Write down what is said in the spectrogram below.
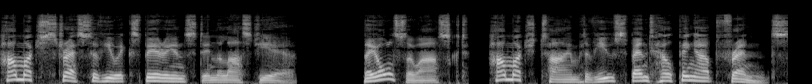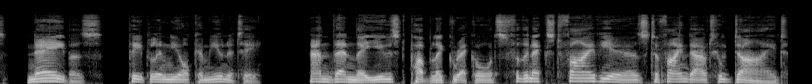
how much stress have you experienced in the last year? They also asked, how much time have you spent helping out friends, neighbors, people in your community? And then they used public records for the next five years to find out who died.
